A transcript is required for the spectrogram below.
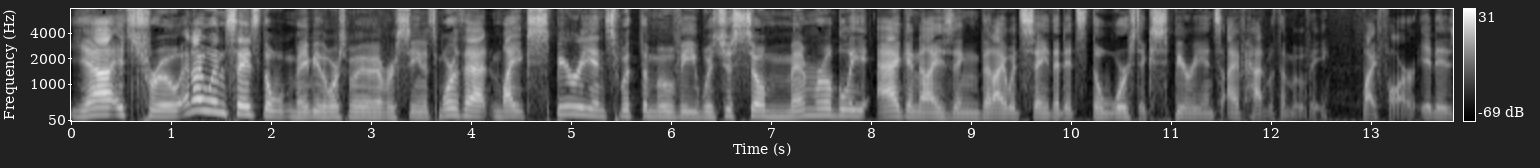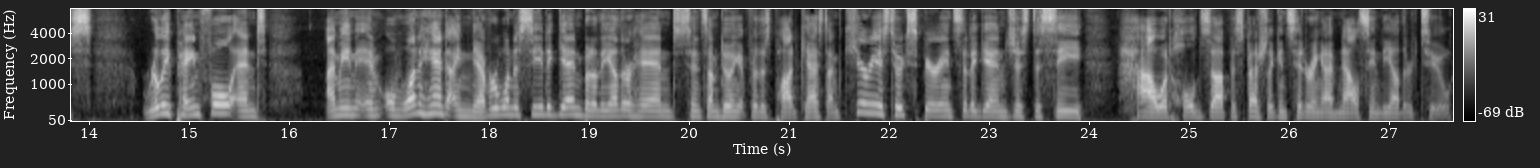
Yeah, it's true. And I wouldn't say it's the maybe the worst movie I've ever seen. It's more that my experience with the movie was just so memorably agonizing that I would say that it's the worst experience I've had with a movie by far. It is really painful and I mean, in, on one hand, I never want to see it again, but on the other hand, since I'm doing it for this podcast, I'm curious to experience it again just to see how it holds up, especially considering I've now seen the other two.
